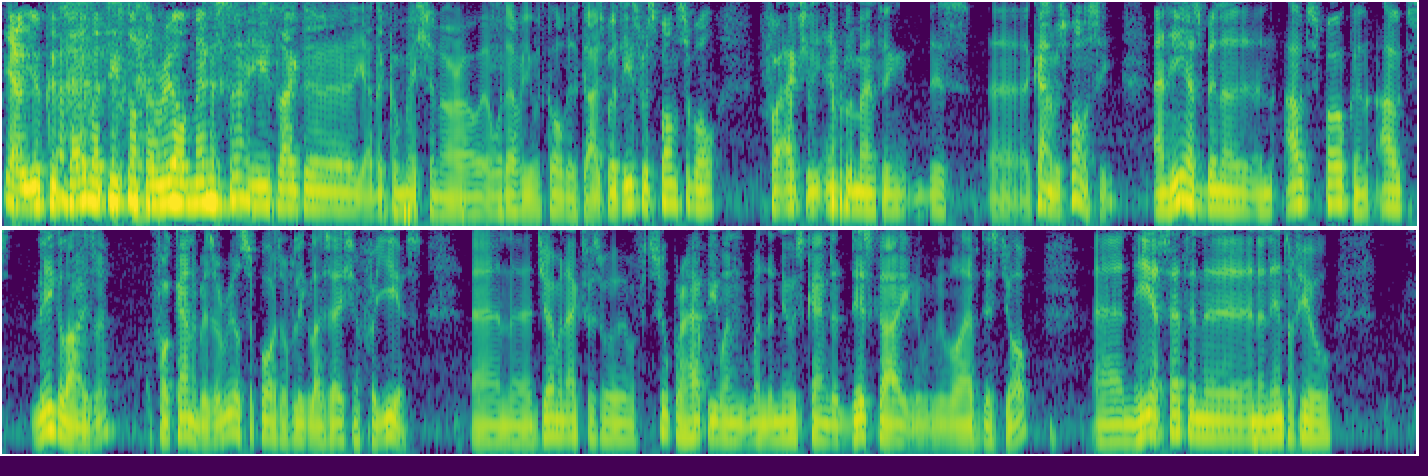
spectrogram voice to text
Yeah, you could say, but he's not the real minister. He's like the yeah the commissioner or whatever you would call these guys. But he's responsible for actually implementing this uh, cannabis policy, and he has been a, an outspoken out legalizer for cannabis, a real supporter of legalization for years. And uh, German activists were super happy when, when the news came that this guy will have this job. And he has said in, a, in an interview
